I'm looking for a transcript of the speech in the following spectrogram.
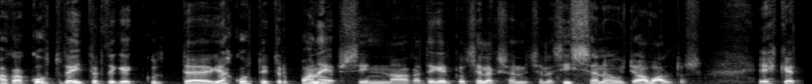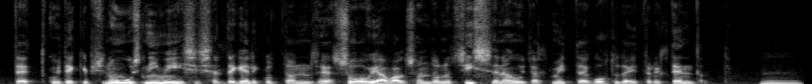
aga kohtutäitur tegelikult eh, jah, kohtutäitur paneb sinna, aga tegelikult selleks on nüüd selle sissenõudja avaldus. ehk et, et kui tekib siin uus nimi, siis seal tegelikult on see sooviavaldus on tulnud sissenõudjalt, mitte kohtutäiturilt endalt. Mm..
